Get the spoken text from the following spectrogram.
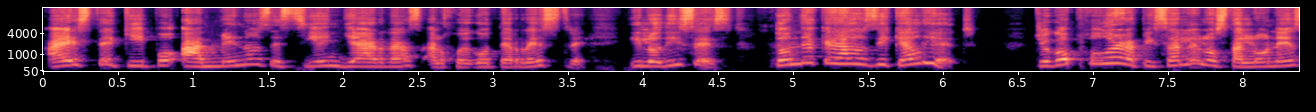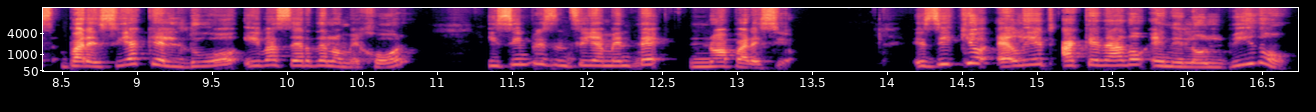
a este equipo a menos de 100 yardas al juego terrestre. Y lo dices, ¿dónde ha quedado Zeke Elliott? Llegó Pollard a pisarle los talones, parecía que el dúo iba a ser de lo mejor y simple y sencillamente no apareció. Ezekiel Elliott ha quedado en el olvido.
